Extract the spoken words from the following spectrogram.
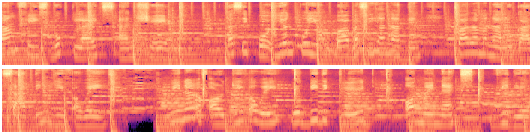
ng Facebook likes and share. Kasi po, yun po yung babasihan natin para manalo ka sa ating giveaway. Winner of our giveaway will be declared on my next video.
